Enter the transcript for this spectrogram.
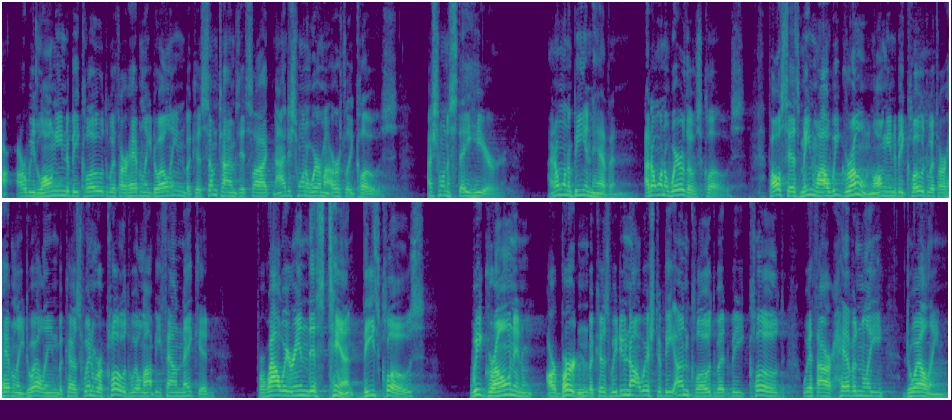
Are we longing to be clothed with our heavenly dwelling? Because sometimes it's like, I just want to wear my earthly clothes. I just want to stay here. I don't want to be in heaven. I don't want to wear those clothes. Paul says, Meanwhile, we groan, longing to be clothed with our heavenly dwelling, because when we're clothed, we'll not be found naked. For while we're in this tent, these clothes, we groan and are burdened because we do not wish to be unclothed, but to be clothed with our heavenly dwelling.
